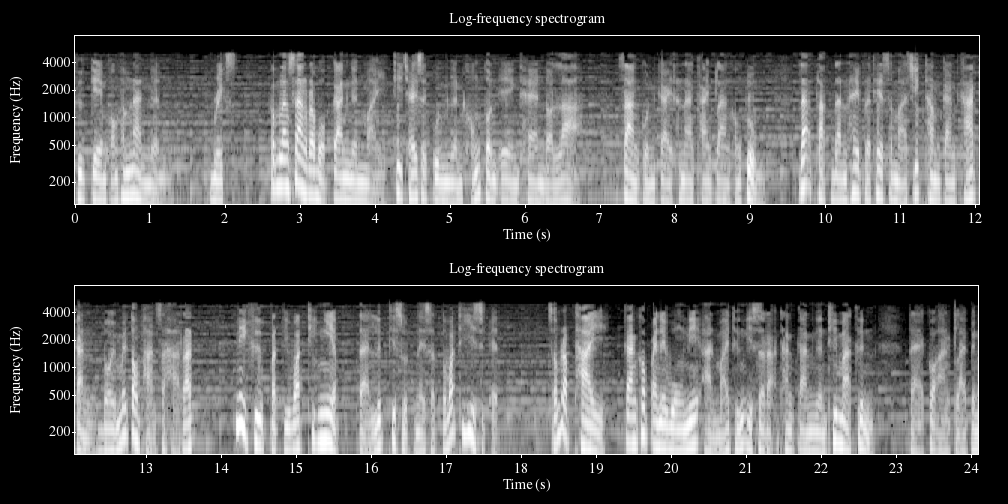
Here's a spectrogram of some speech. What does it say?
คือเกมของอำนาจเงิน BRICS กำลังสร้างระบบการเงินใหม่ที่ใช้สกุลเงินของตนเองแทนดอลลาร์ สร้างกลไกธนาคารกลางของกลุ่ม และผลักดันให้ประเทศสมาชิกทำการค้ากัน โดยไม่ต้องผ่านสหรัฐ นี่คือปฏิวัติที่เงียบแต่ลึกที่สุดในศตวรรษที่ 21 สำหรับไทยการเข้าไปในวงนี้อ่านหมายถึงอิสระทางการเงินที่มากขึ้น แต่ก็อ่านกลายเป็น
